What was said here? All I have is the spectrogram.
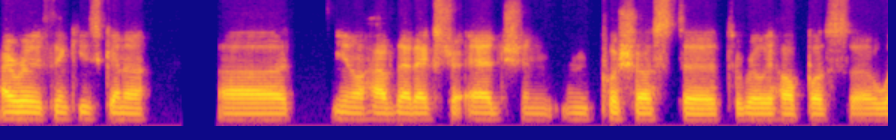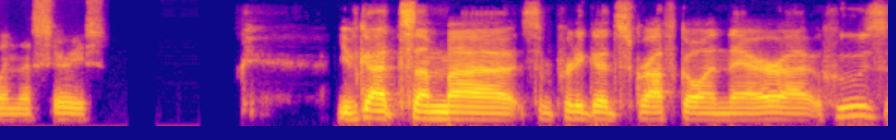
I really think he's gonna, uh, you know, have that extra edge and, and push us to to really help us uh, win this series. You've got some uh, some pretty good scruff going there. Uh, who's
